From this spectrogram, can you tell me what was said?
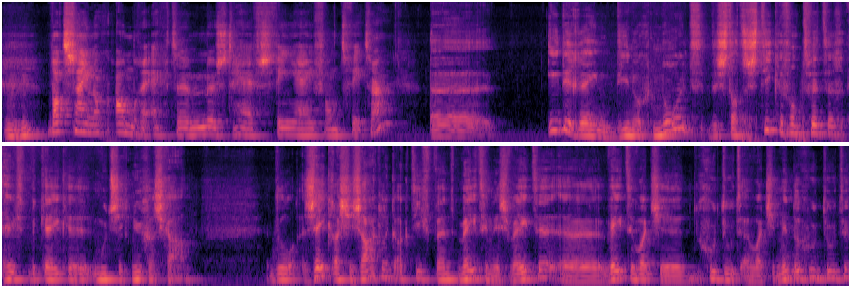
Mm -hmm. Wat zijn nog andere echte must-haves, vind jij, van Twitter? Uh, iedereen die nog nooit de statistieken van Twitter heeft bekeken, moet zich nu gaan schamen. Zeker als je zakelijk actief bent, meten is weten. Uh, weten wat je goed doet en wat je minder goed doet.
